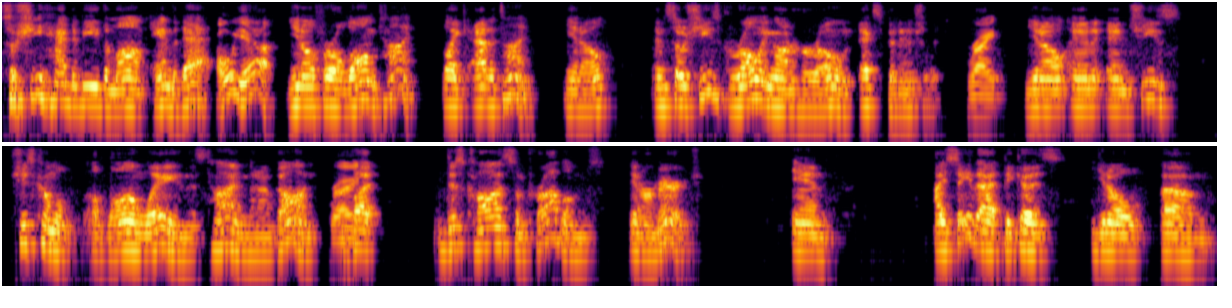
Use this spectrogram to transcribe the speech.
so she had to be the mom and the dad, Oh yeah. you know, for a long time, like at a time, you know. And so she's growing on her own exponentially, Right. you know, and and she's she's come a, a long way in this time that I'm gone. Right. But this caused some problems in our marriage. And I say that because, you know, um,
